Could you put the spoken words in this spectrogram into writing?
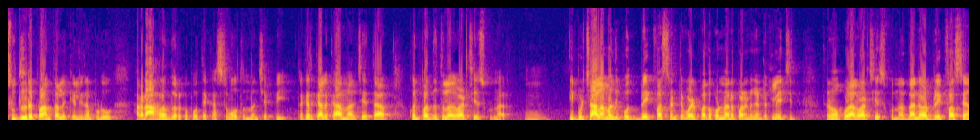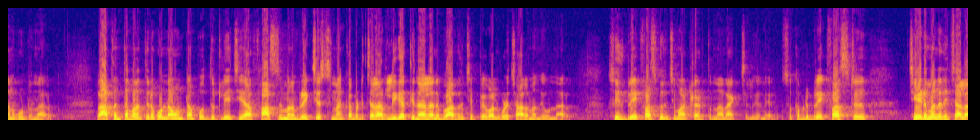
సుదూర ప్రాంతాలకు వెళ్ళినప్పుడు అక్కడ ఆహారం దొరకపోతే కష్టమవుతుందని చెప్పి రకరకాల కారణాల చేత కొన్ని పద్ధతులు అలవాటు చేసుకున్నారు. ఇప్పుడు చాలామంది బ్రేక్ఫాస్ట్ అంటే వాళ్ళు పదకొండున్నర పన్నెండు గంటలకు లేచి తినడం కూడా అలవాటు చేసుకున్నారు. దాన్ని వాళ్ళు బ్రేక్ఫాస్టే అనుకుంటున్నారు. రాత్రంతా మనం తినకుండా ఉంటాం పొద్దుట లేచి ఆ ఫాస్ట్ని మనం బ్రేక్ చేస్తున్నాం కాబట్టి చాలా అర్లీగా తినాలని బాధని చెప్పే వాళ్ళు కూడా చాలామంది ఉన్నారు. సో ఇది బ్రేక్ఫాస్ట్ గురించి మాట్లాడుతున్నాను యాక్చువల్గా నేను. సో కాబట్టి బ్రేక్ఫాస్ట్ చేయడం అనేది చాలా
